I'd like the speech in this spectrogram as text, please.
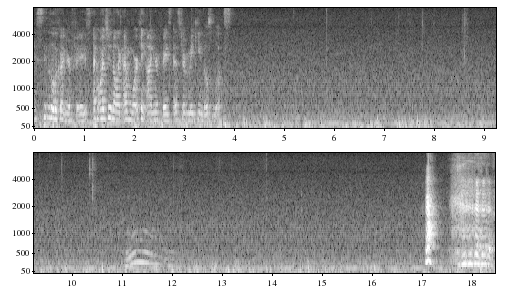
I see the look on your face. I want you to know, like, I'm working on your face as you're making those looks. Ooh. Yeah.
